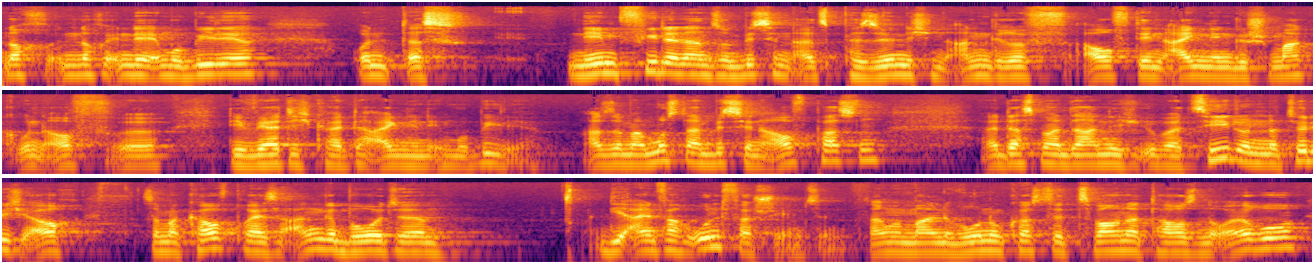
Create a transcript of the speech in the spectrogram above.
noch, noch in der Immobilie und das nehmen viele dann so ein bisschen als persönlichen Angriff auf den eigenen Geschmack und auf äh, die Wertigkeit der eigenen Immobilie. Also man muss da ein bisschen aufpassen, äh, dass man da nicht überzieht und natürlich auch sagen wir, Kaufpreisangebote die einfach unverschämt sind. Sagen wir mal, eine Wohnung kostet 200.000 Euro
